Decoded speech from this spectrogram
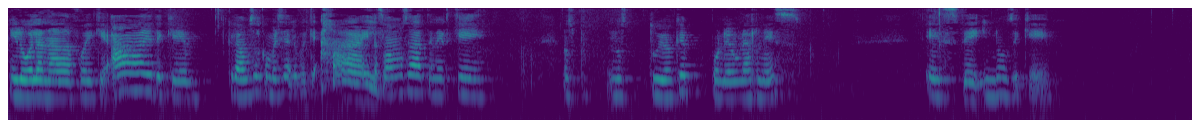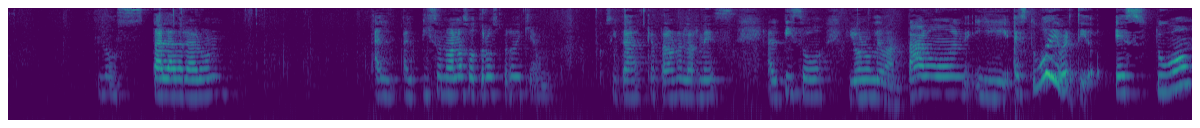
y luego la nada fue que, ay, de que grabamos el comercial y fue que, ay, las vamos a tener que. Nos, tuvieron que poner un arnés. Este, y no sé qué. Nos taladraron al, al piso, no a nosotros, pero de que a un cosita que ataron el arnés al piso y luego nos levantaron y estuvo divertido. Estuvo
